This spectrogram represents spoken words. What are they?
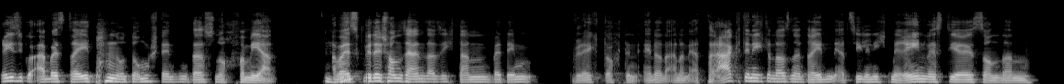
Risikoarbeitstreten unter Umständen das noch vermehren. Mhm. Aber es würde schon sein, dass ich dann bei dem vielleicht doch den einen oder anderen Ertrag, den ich dann aus einem Traden erziele, nicht mehr reinvestiere, sondern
